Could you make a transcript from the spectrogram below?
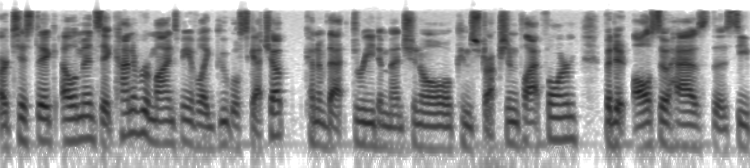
artistic elements. It kind of reminds me of like Google SketchUp, kind of that three dimensional construction platform, but it also has the C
